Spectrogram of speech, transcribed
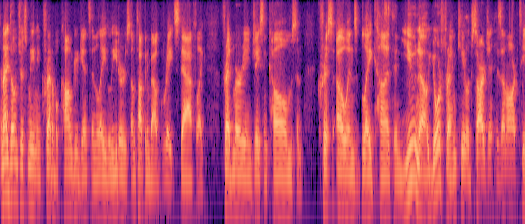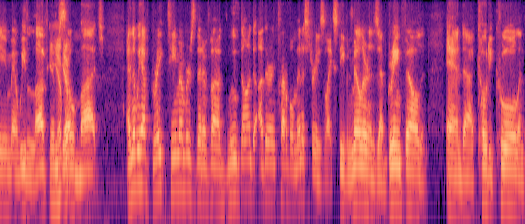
And I don't just mean incredible congregants and lay leaders. I'm talking about great staff like Fred Murray and Jason Combs and Chris Owens, Blake Hunt, and you know your friend Caleb Sargent is on our team, and we love him yep. so much. And then we have great team members that have uh, moved on to other incredible ministries like Stephen Miller and Zeb Greenfield and and uh, Cody Cool, and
